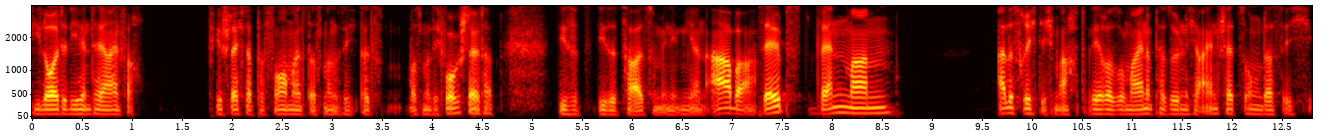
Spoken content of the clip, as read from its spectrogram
die Leute, die hinterher einfach viel schlechter performen, als dass man sich, als was man sich vorgestellt hat, diese, diese Zahl zu minimieren. Aber selbst wenn man alles richtig macht, wäre so meine persönliche Einschätzung, dass ich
